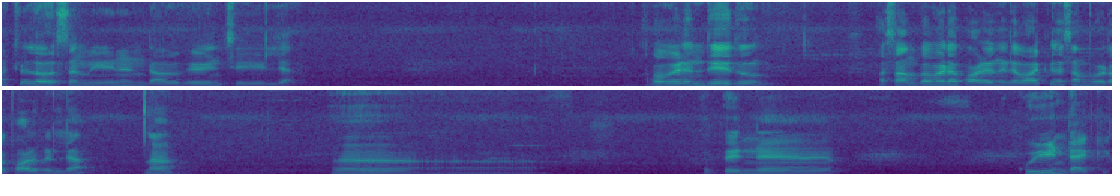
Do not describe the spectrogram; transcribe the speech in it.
മറ്റുള്ള ദിവസം മീൻ ഉണ്ടാവുകയും ചെയ്യില്ല. അപ്പോൾ ഇവരെന്ത് ചെയ്തു? ആ സംഭവം ഇവിടെ പറയുന്നില്ല. ബാക്കിയുള്ള സംഭവം ഇവിടെ പറയുന്നില്ല. ആ. പിന്നെ കുഴി ഉണ്ടാക്കി.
